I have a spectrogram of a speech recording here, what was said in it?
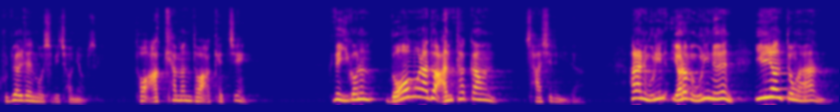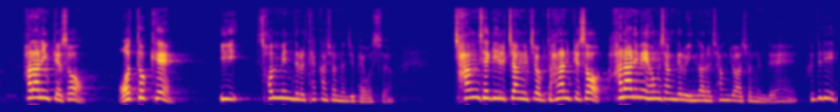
구별된 모습이 전혀 없어요. 더 악하면 더 악했지. 근데 이거는 너무나도 안타까운 사실입니다. 하나님 우리 여러분 우리는 1년 동안 하나님께서 어떻게 이 선민들을 택하셨는지 배웠어요. 창세기 1장 1절부터 하나님께서 하나님의 형상대로 인간을 창조하셨는데 그들이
